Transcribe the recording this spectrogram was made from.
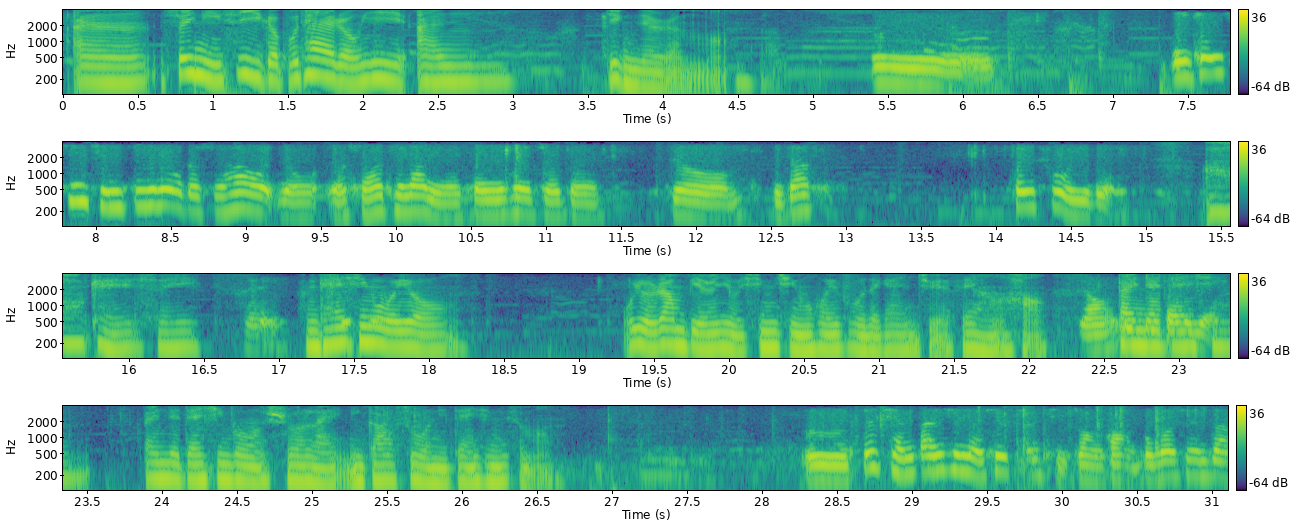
嗯，所以你是一个不太容易安定的人吗？嗯，以前心情低落的时候，有有时候听到你的声音，会觉得就比较恢复一点。OK，所以很开心，我有。我有让别人有心情恢复的感觉，非常好。把你的担心，把你的担心跟我说来，你告诉我你担心什么？嗯，之前担心的是身体状况，不过现在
